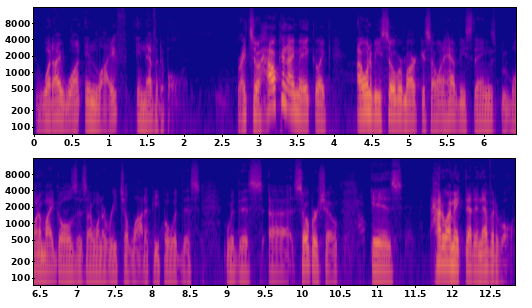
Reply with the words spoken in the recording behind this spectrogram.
what I want in life inevitable? right? So how can I make like I want to be sober, Marcus. I want to have these things. One of my goals is I want to reach a lot of people with this with this uh, sober show. Is how do I make that inevitable?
